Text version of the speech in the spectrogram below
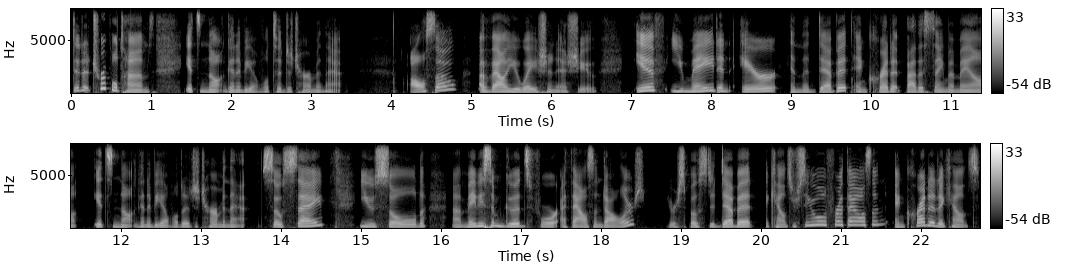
did it triple times, it's not going to be able to determine that. Also, a valuation issue. If you made an error in the debit and credit by the same amount, it's not going to be able to determine that. So say you sold uh, maybe some goods for $1,000. You're supposed to debit accounts receivable for 1000 and credit accounts,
